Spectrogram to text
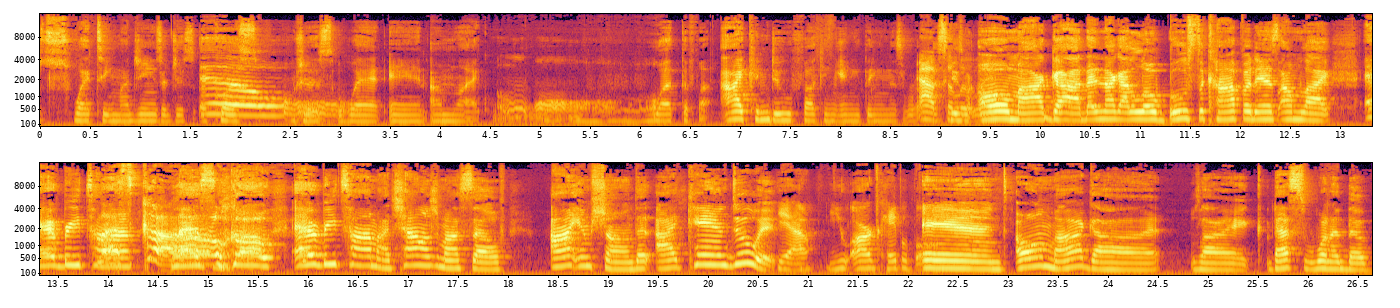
sweating. My jeans are just, of course, just wet, and I'm like, what the fuck? I can do fucking anything in this world. Excuse me. Absolutely. Oh my god! Then I got a little boost of confidence. I'm like, every time, Let's go. let's go. Every time I challenge myself, I am shown that I can do it. Yeah, you are capable. And oh my god, like that's one of the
